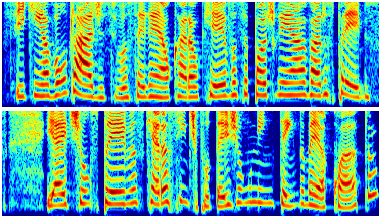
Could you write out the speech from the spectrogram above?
Fiquem à vontade. Se você ganhar o karaokê, você pode ganhar vários prêmios. E aí tinha uns prêmios que era assim, tipo, desde um Nintendo 64,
